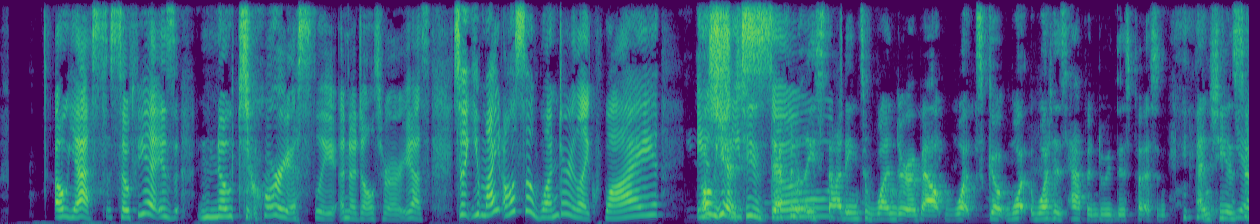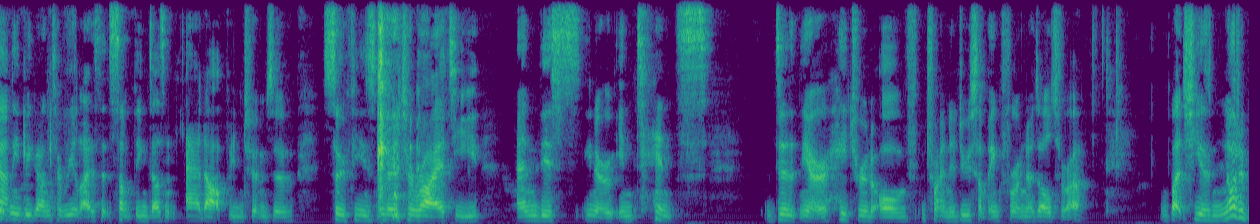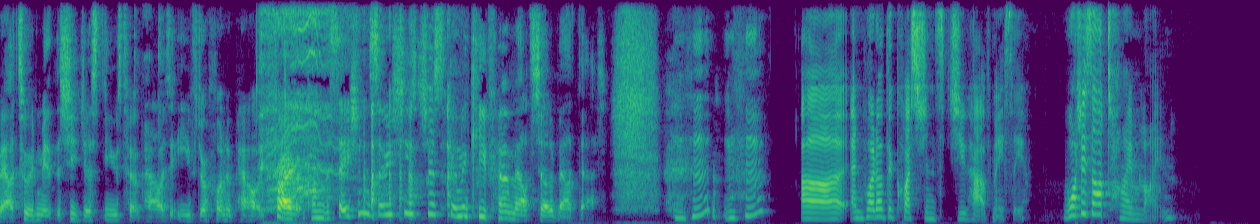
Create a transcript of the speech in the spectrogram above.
Oh yes, Sophia is notoriously an adulterer. Yes. So you might also wonder, like, why is oh yeah, she she's so... definitely starting to wonder about what's go- what what has happened with this person, and she has Yeah. certainly begun to realize that something doesn't add up in terms of Sophie's notoriety and this you know intense de- you know hatred of trying to do something for an adulterer. But she is not about to admit that she just used her power to eavesdrop on a power private conversation, so she's just going to keep her mouth shut about that. Mm-hmm, mm-hmm. Uh, and what other questions did you have, Macy? What is our timeline?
